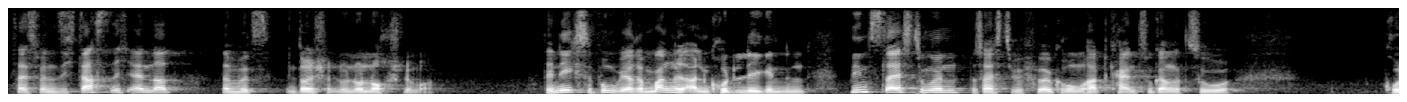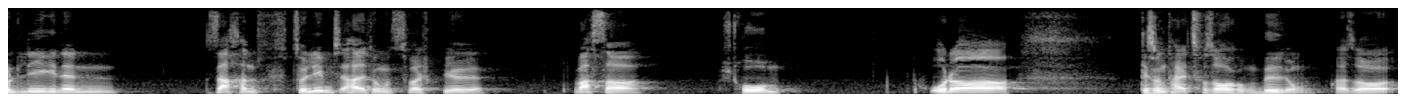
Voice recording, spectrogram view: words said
Das heißt, wenn sich das nicht ändert, dann wird es in Deutschland nur noch schlimmer. Der nächste Punkt wäre Mangel an grundlegenden Dienstleistungen. Das heißt, die Bevölkerung hat keinen Zugang zu grundlegenden Sachen zur Lebenserhaltung, zum Beispiel Wasser, Strom oder Gesundheitsversorgung, Bildung. Also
